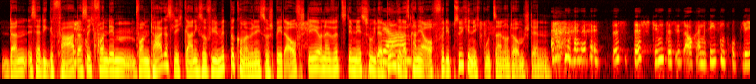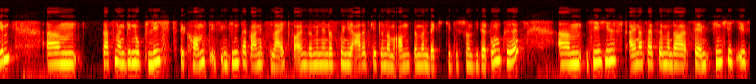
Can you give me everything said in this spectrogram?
dann ist ja die Gefahr, dass ich von dem vom Tageslicht gar nicht so viel mitbekomme, wenn ich so spät aufstehe und dann wird es demnächst schon wieder ja. dunkel. Das kann ja auch für die Psyche nicht gut sein unter Umständen. das, das stimmt, das ist auch ein Riesenproblem. Ähm, dass man genug Licht bekommt, ist im Winter gar nicht so leicht, vor allem wenn man in der Früh in die Arbeit geht und am Abend, wenn man weggeht, ist schon wieder dunkel. Ähm, hier hilft einerseits, wenn man da sehr empfindlich ist,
